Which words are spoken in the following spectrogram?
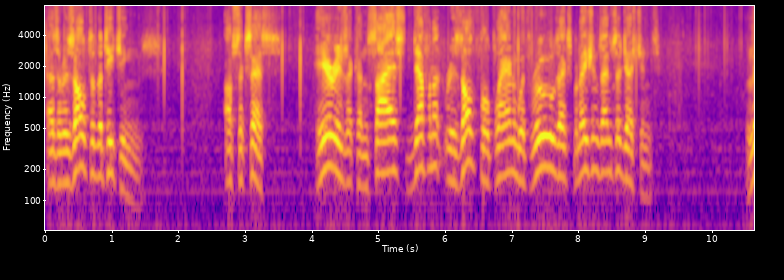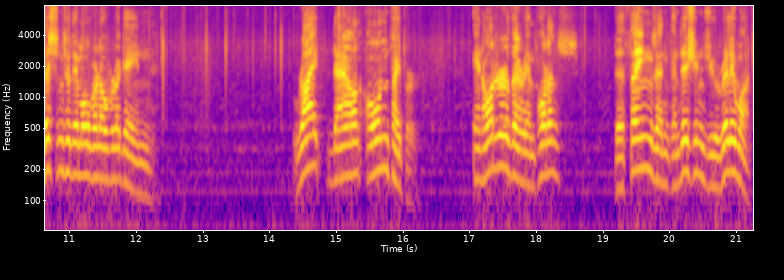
as a result of the teachings of success. Here is a concise, definite, resultful plan with rules, explanations, and suggestions. Listen to them over and over again. Write down on paper, in order of their importance, the things and conditions you really want.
